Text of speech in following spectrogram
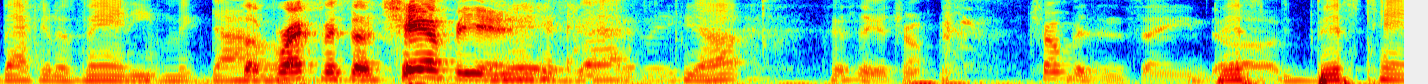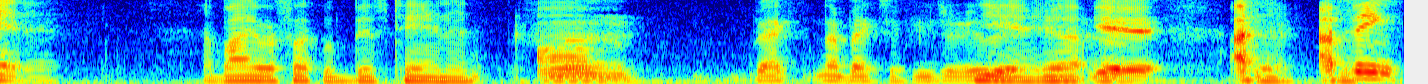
back of the van eating McDonald's. the breakfast of Yeah, champions. exactly. Yeah. This nigga Trump. Trump is insane, dog. Biff Biff Tannen. Nobody ever fuck with Biff Tannen. Um. Back, not Back to the Future. Is Yeah, it? yeah. Yeah. I, th- Yeah, I think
